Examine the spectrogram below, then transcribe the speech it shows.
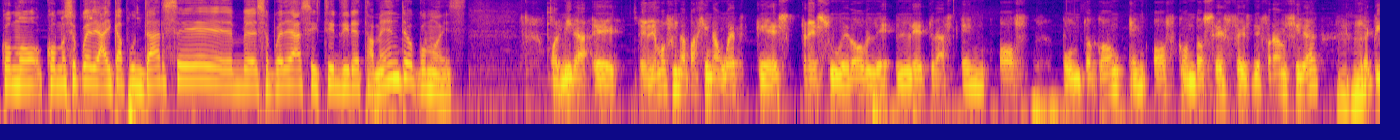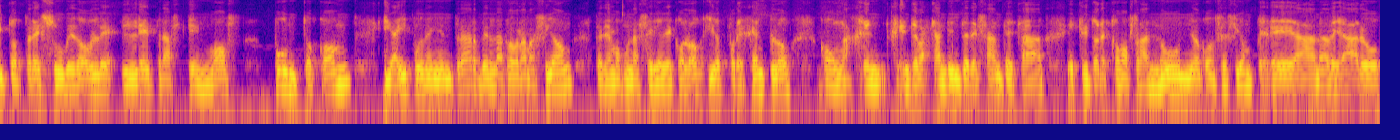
¿cómo, cómo se puede? ¿Hay que apuntarse? ¿Se puede asistir directamente o cómo es? Pues mira, eh, tenemos una página web que es www.letrasenoff.com, en off con dos Fs de Francia, repito, www.letrasenoff.com y ahí pueden entrar, ver la programación, tenemos una serie de coloquios, por ejemplo, con gen- gente bastante interesante, está escritores como Fran Nuño, Concepción Perea, Ana de Aro,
